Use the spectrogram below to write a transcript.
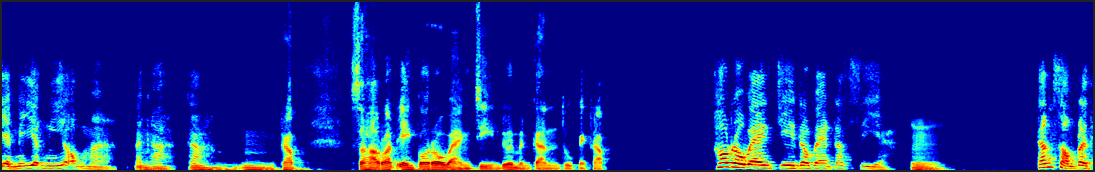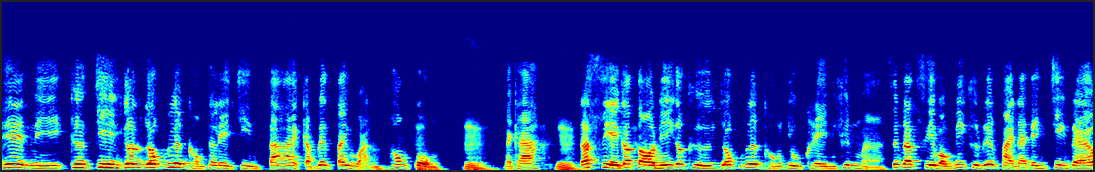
อย่างนี้อย่างนี้ออกมานะคะค่ะอืมครับ สหรัฐเองก็ระแวงจีนด้วยเหมือนกันถูกไหมครับ เขาระแวงจีนระแวงรัสเซีย อืม ทั้งสองประเทศนี้คือจีนก็ยกเรื่องของทะเลจีนใต้กับเรื่องไต้หวันฮ่องกงนะคะรัสเซียก็ตอนนี้ก็คือยกเรื่องของยูเครนขึ้นมา ซึ่งรัสเซียบอกนี่คือเรื่องภายในแต่จริงๆแล้ว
